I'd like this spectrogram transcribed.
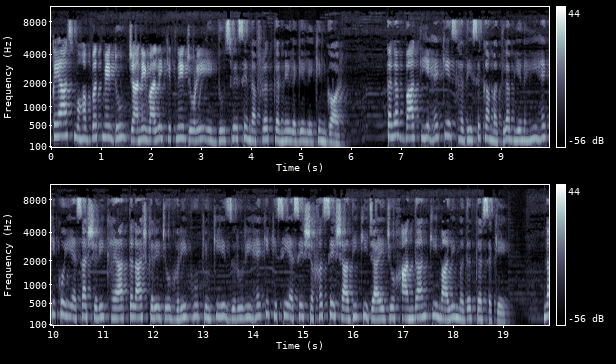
قیاس محبت میں ڈوب جانے والے کتنے جوڑے ایک دوسرے سے نفرت کرنے لگے لیکن غور۔ طلب بات یہ ہے کہ اس حدیث کا مطلب یہ نہیں ہے کہ کوئی ایسا شریک حیات تلاش کرے جو غریب ہو، کیونکہ یہ ضروری ہے کہ کسی ایسے شخص سے شادی کی جائے جو خاندان کی مالی مدد کر سکے۔ نہ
